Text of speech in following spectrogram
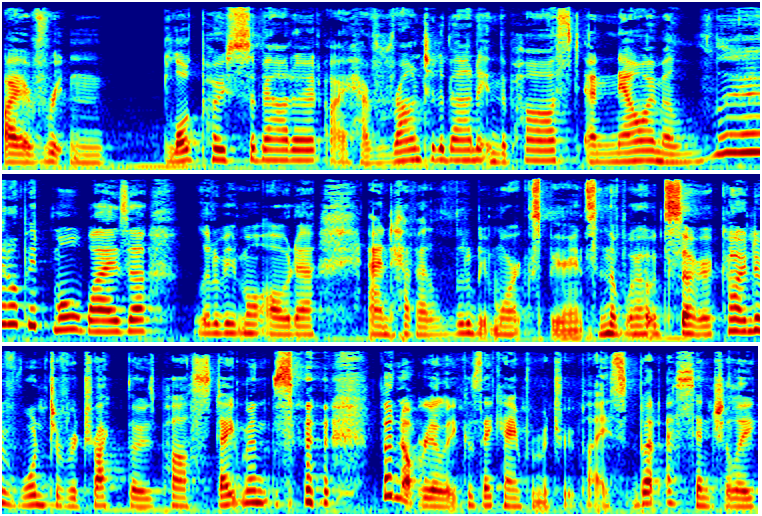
I have written blog posts about it, I have ranted about it in the past, and now I'm a little bit more wiser, a little bit more older, and have had a little bit more experience in the world. So I kind of want to retract those past statements, but not really because they came from a true place. But essentially,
